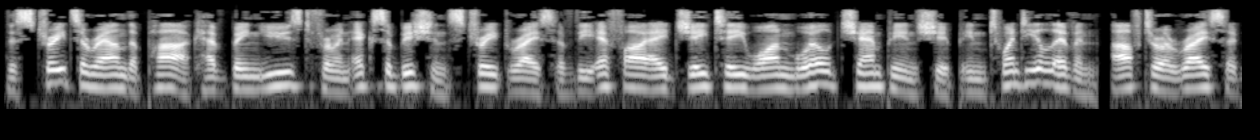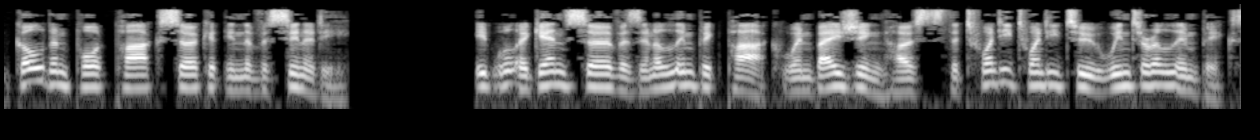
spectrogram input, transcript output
the streets around the park have been used for an exhibition street race of the FIA GT1 World Championship in 2011, after a race at Golden Port Park Circuit in the vicinity. It will again serve as an Olympic park when Beijing hosts the 2022 Winter Olympics.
